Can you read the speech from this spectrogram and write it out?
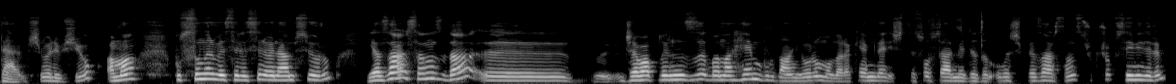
dermiş. Öyle bir şey yok. Ama bu sınır meselesini önemsiyorum. Yazarsanız da eee, cevaplarınızı bana hem buradan yorum olarak hem de işte sosyal medyadan ulaşıp yazarsanız çok çok sevinirim.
